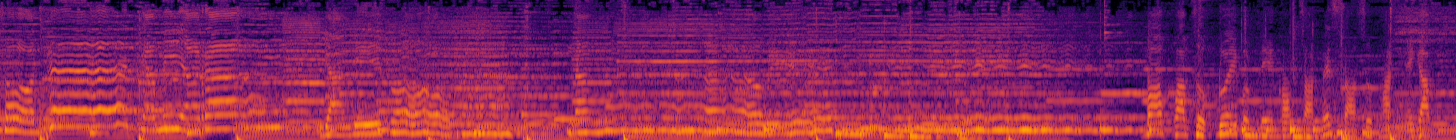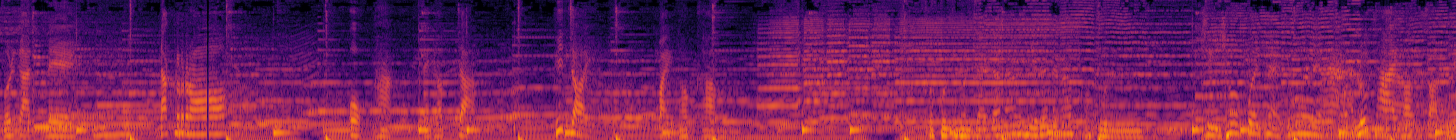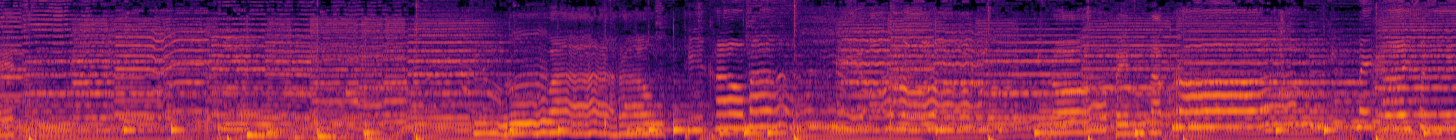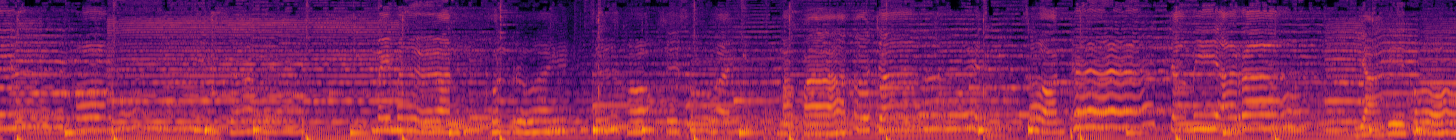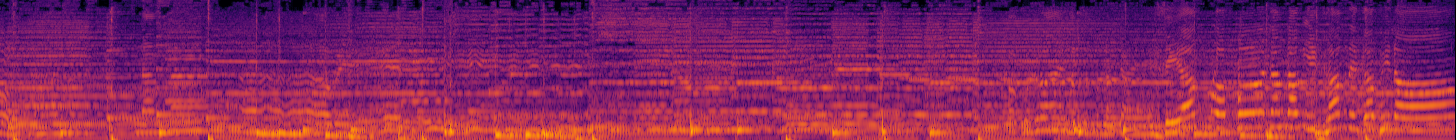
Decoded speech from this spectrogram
สอนเพชรจะมีอะไร อย่างดีก็พานั่งหน้าเวทีมอบความสุขด้วยบทเพลงของสอนเพชรสอนสุพรรณนะครับผลงานเพลงนักร้องอกหักนะครับจากพี่จอยไม่ทองคข อบคุณกำลังใจด้านหน้าเวทีด้วยนะครับ ขอบคุณสิงโชคกล้วยแขกด้วยำอ่าลูกชายของสอนเพชรเพิ่งรู้ว่าเราที่เข้ามาไม่มองเพราะเป็นนักร้อง ไม่เคยซื้อของให้ใส่ไม่เหมือนคนรวย ซื้อของสวยๆมาฝากเอาใจ ซ่อนเพชรจะมีอะไรอย่างดีก็นั่งหน้าเวขอบคุณด้วยขอบคุณกำลังใจ เสียงปรบมือดังๆอีกครั้งหนึ่งครับพี่น้อง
